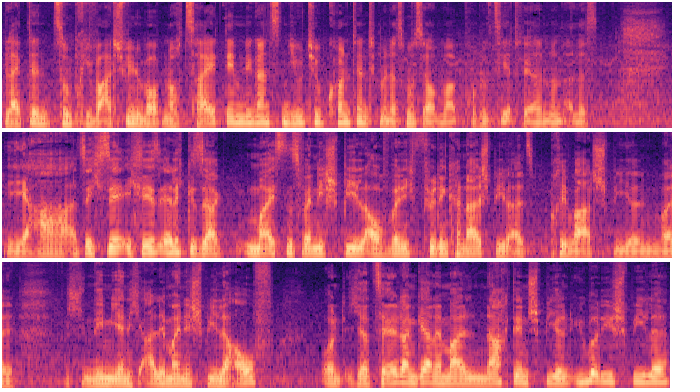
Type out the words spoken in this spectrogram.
Bleibt denn zum Privatspielen überhaupt noch Zeit neben dem ganzen YouTube-Content? Ich meine, das muss ja auch mal produziert werden und alles. Ja, also ich sehe ich sehe es ehrlich gesagt meistens, wenn ich spiele, auch wenn ich für den Kanal spiele, als Privatspielen, weil ich nehme ja nicht alle meine Spiele auf und ich erzähle dann gerne mal nach den Spielen über die Spiele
